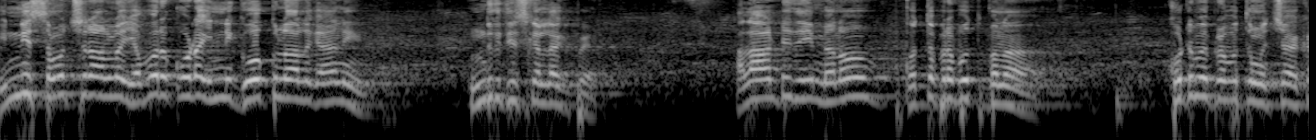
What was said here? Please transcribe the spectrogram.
ఇన్ని సంవత్సరాల్లో ఎవరు కూడా ఇన్ని గోకులాలు కానీ ముందుకు తీసుకెళ్ళలేకపోయారు. అలాంటిది మనం కొత్త ప్రభుత్వం మన కుటుంబ ప్రభుత్వం వచ్చాక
